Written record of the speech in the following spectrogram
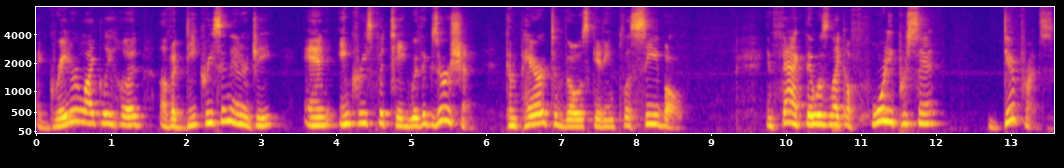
a greater likelihood of a decrease in energy and increased fatigue with exertion compared to those getting placebo. In fact, there was like a 40% difference,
